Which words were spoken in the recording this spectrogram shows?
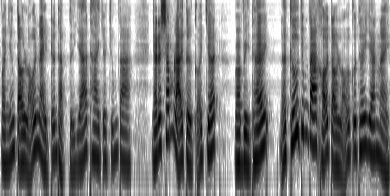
và những tội lỗi này trên thập tự giá thay cho chúng ta. Ngài đã sống lại từ cõi chết và vì thế đã cứu chúng ta khỏi tội lỗi của thế gian này.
